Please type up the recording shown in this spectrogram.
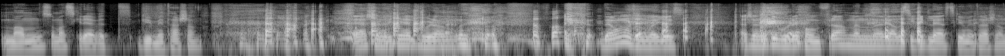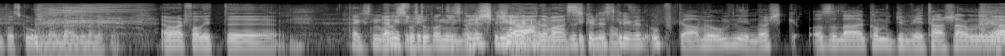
mannen som har skrevet Gummitasjan'. Jeg skjønner ikke helt hvordan Det var morsomt, Markus. Jeg skjønner ikke hvor det kom fra, men vi hadde sikkert lest Gummitasjan på skolen den dagen. Eller noe. Jeg var i hvert fall litt uh... Teksten var sikkert på Du skulle nynorsk. skrive, Ja, du skulle skrive en oppgave om nynorsk, og så da kom Gummitasjen. Ja,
